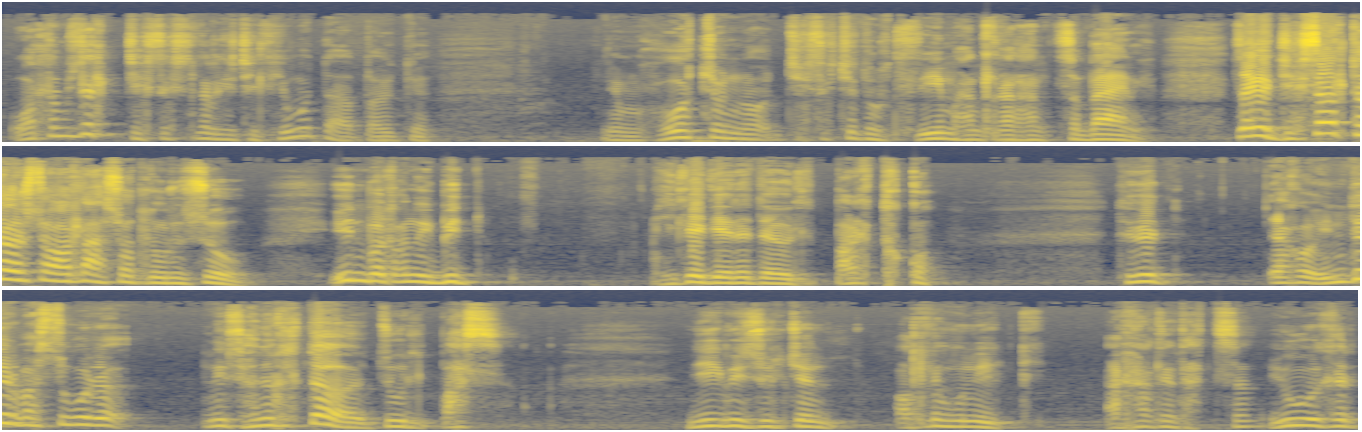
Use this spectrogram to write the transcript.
уламжлалт жагсагч нар гэж хэлэх юм уу да одоо юм хуучин жигсагчд хүртэл ийм хандлагаар хандсан байна. За ингээд жигсаал тойрсон олон асуудал өрнөсөө. Энэ болгоныг бид хилээд яриад байвал барагдахгүй. Тэгээд яг хоо энэ дээр бас зүгээр нэг сонирхолтой зүйл бас нийгмийн сүлжээнд олон хүнийг анхаарлыг татсан. Юу гэхээр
